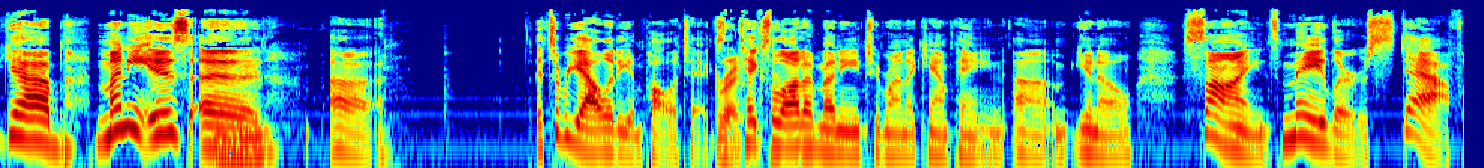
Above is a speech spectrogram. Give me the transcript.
Yeah, money is a uh, it's a reality in politics. Mm-hmm. Right, It takes a lot of money to run a campaign. Um, you know, signs, mailers, staff,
